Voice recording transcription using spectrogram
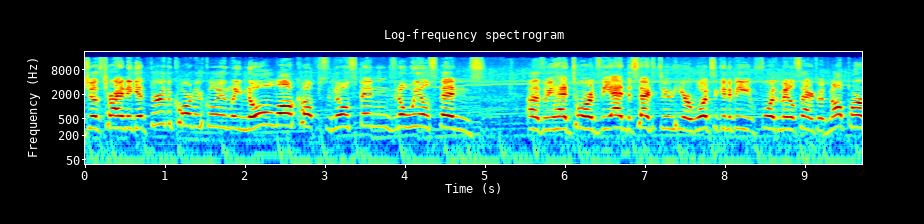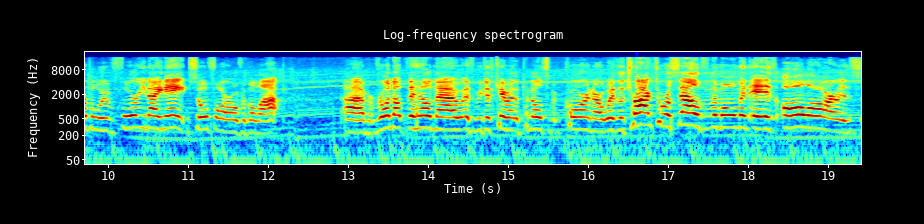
just trying to get through the corners cleanly. No lockups, no spins, no wheel spins. As we head towards the end of Sector 2 here. What's it going to be for the middle sector? It's not purple. We have 49.8 so far over the lap. Um, run up the hill now as we just came out the penultimate corner. With the track to ourselves at the moment, it is all ours.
